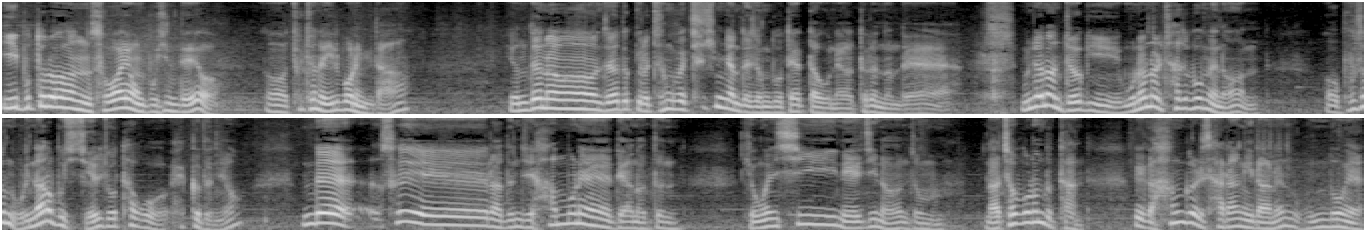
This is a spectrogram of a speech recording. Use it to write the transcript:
이 붓들은 소화용 붓인데요. 어, 출처는 일본입니다. 연대는 제가 듣기로 1970년대 정도 됐다고 내가 들었는데 문제는 저기 문헌을 찾아보면은 어, 붓은 우리나라 붓이 제일 좋다고 했거든요. 근데 서해라든지 한문에 대한 어떤 경원시 내지는 좀 낮춰보는 듯한 그러니까 한글 사랑이라는 운동에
